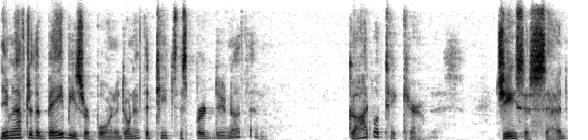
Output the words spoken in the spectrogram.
Even after the babies are born, I don't have to teach this bird to do nothing. God will take care of this. Jesus said,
